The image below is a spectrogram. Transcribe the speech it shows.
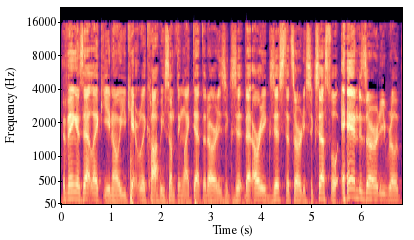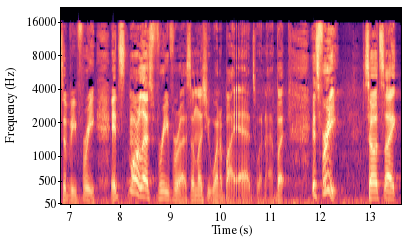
the thing is that, like, you know, you can't really copy something like that that already, exi- that already exists, that's already successful, and is already relatively free. It's more or less free for us, unless you want to buy ads, whatnot. But it's free. So it's like,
